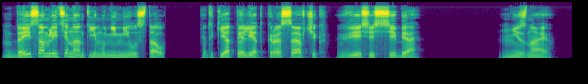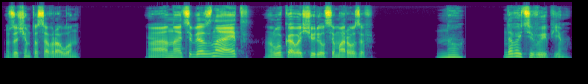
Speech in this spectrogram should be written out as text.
Да и сам лейтенант ему не мил стал. Этакий ателет, красавчик, весь из себя. Не знаю, зачем-то соврал он. А она тебя знает, лукаво щурился Морозов. Ну, давайте выпьем,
